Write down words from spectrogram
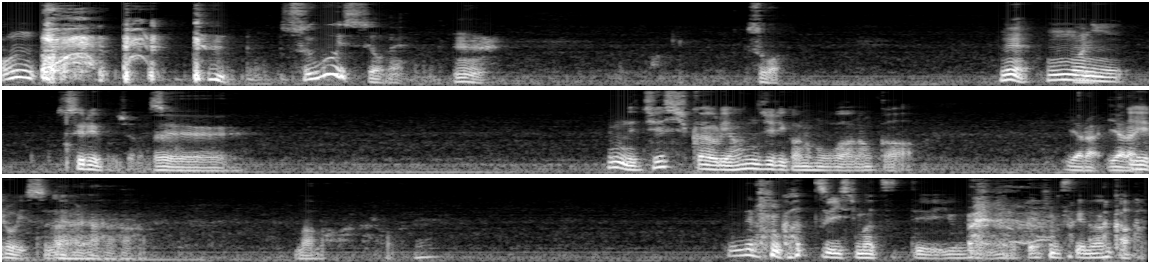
ほん すごいっすよね。えうん。すごい。ね、ほんまにセレブじゃないでえすか。えでもね、ジェシカよりアンジェリカの方がなんか、やら、やら。エロいっすね。はいはいはいはい。まあまあまあ、なるほどね。で、なんか、がっつり始末っていうふうに言われてるんですけど、なんか、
